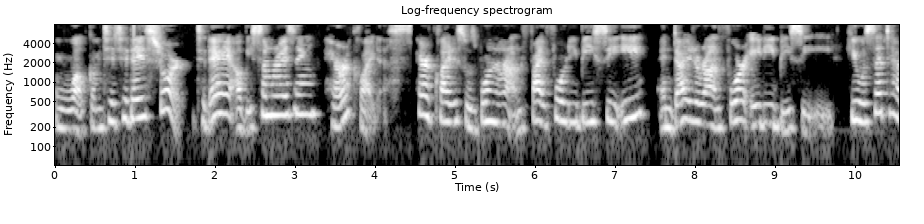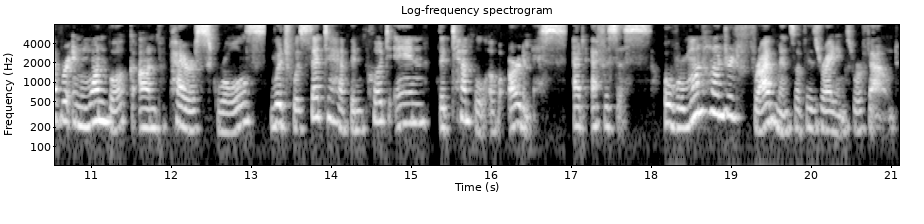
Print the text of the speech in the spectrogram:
Welcome to today's short. Today I'll be summarizing Heraclitus. Heraclitus was born around 540 BCE and died around 480 BCE. He was said to have written one book on papyrus scrolls, which was said to have been put in the Temple of Artemis at Ephesus. Over 100 fragments of his writings were found,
